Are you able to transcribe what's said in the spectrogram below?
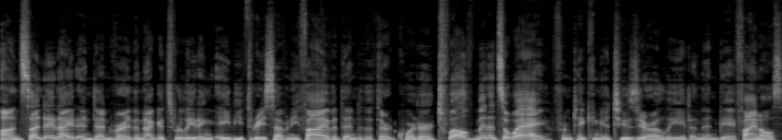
On Sunday night in Denver, the Nuggets were leading 83-75 at the end of the third quarter, 12 minutes away from taking a 2-0 lead in the NBA Finals.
